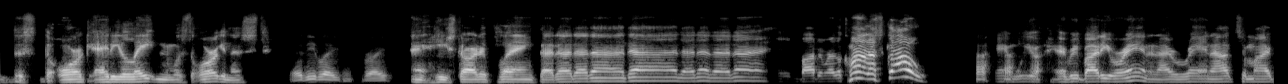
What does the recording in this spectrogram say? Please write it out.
this the org Eddie Layton was the organist, Eddie Layton. Right. and he started playing da da da da da da da da da. Bottom rail, come on, let's go! And we everybody ran, and I ran out to my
